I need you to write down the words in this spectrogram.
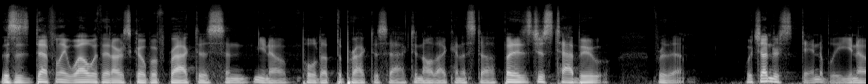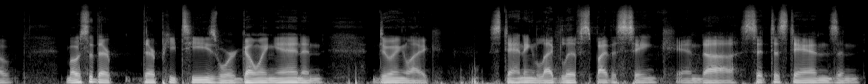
this is definitely well within our scope of practice and you know pulled up the practice act and all that kind of stuff but it's just taboo for them which understandably you know most of their their pts were going in and doing like standing leg lifts by the sink and uh, sit to stands and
